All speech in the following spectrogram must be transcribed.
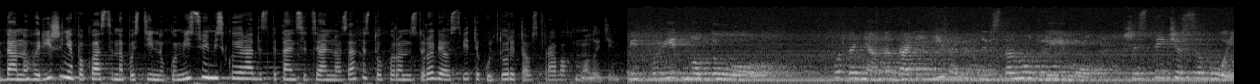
даного рішення покласти на постійну комісію міської ради з питань соціального захисту, охорони здоров'я, освіти, культури та у справах молоді. Відповідно до подання Наталії Ігорівни встановлюємо шестичасовий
